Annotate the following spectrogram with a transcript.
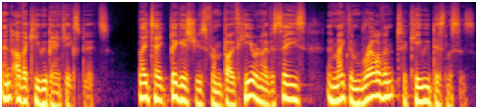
and other KiwiBank experts. They take big issues from both here and overseas and make them relevant to Kiwi businesses.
